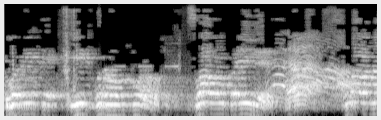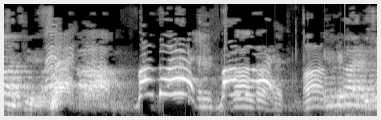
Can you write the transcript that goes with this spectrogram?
творити і їх будемо виконувати. Слава Україні! Слава нації! Пам'ятайте, що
